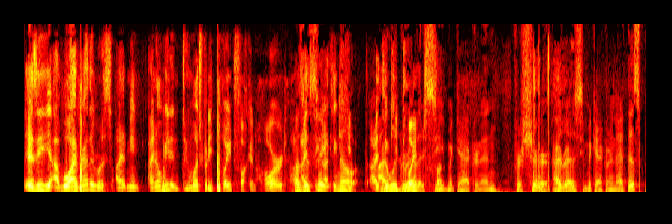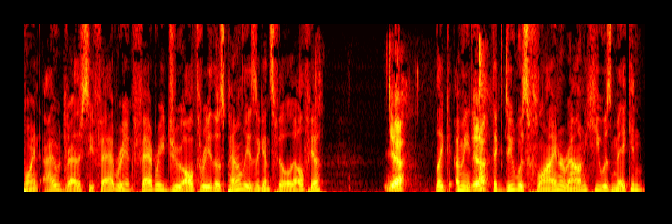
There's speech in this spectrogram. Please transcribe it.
Is he? Yeah, well, I'd rather would. I mean, I know he didn't do much, but he played fucking hard. I was I think, say I think no. He, I, I, think he would rather see fu- McCackern for sure. I'd rather see McCackern. At this point, I would rather see Fabbri and Fabbri drew all three of those penalties against Philadelphia. Yeah, Like, I mean, Yeah. the dude was flying around. He was making,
